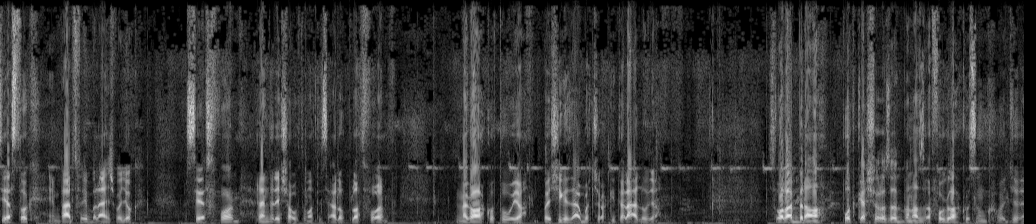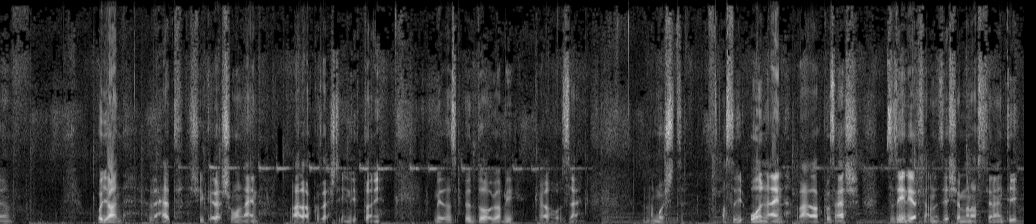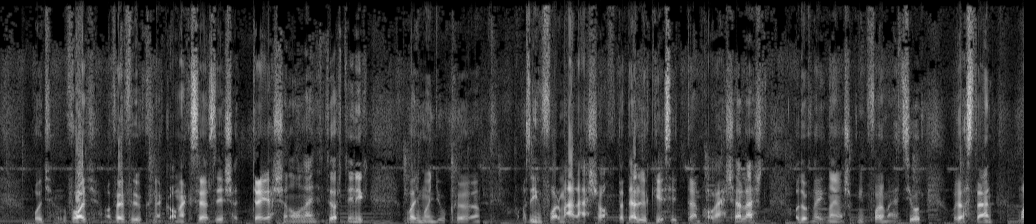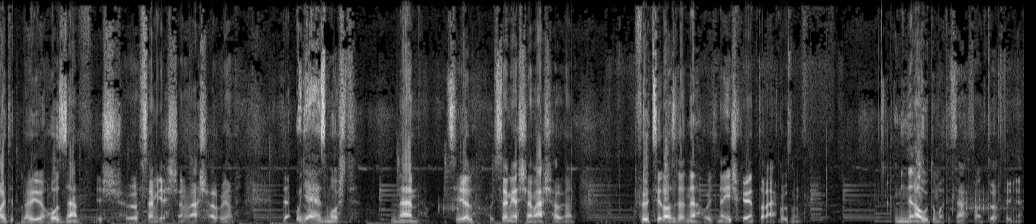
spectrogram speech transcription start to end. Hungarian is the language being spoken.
Sziasztok, én Bártfai Balázs vagyok, a Salesform rendelés automatizáló platform megalkotója, vagyis igazából csak a kitalálója. Szóval ebben a podcast sorozatban azzal foglalkozunk, hogy hogyan lehet sikeres online vállalkozást indítani. Mi az az öt dolog, ami kell hozzá. Na most az, hogy online vállalkozás, az az én értelmezésemben azt jelenti, hogy vagy a vevőknek a megszerzése teljesen online történik, vagy mondjuk az informálása. Tehát előkészítem a vásárlást, adok nekik nagyon sok információt, hogy aztán majd bejön hozzám, és személyesen vásároljon. De ugye ez most nem cél, hogy személyesen vásároljon, a fő cél az lenne, hogy ne is kelljen találkoznunk. Minden automatizáltan történjen.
